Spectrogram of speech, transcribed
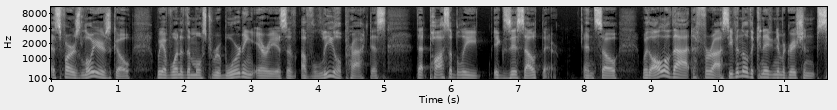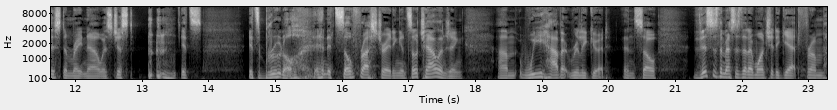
as far as lawyers go, we have one of the most rewarding areas of, of legal practice that possibly exists out there. And so with all of that for us, even though the Canadian immigration system right now is just it's it's brutal and it's so frustrating and so challenging, um, we have it really good. And so this is the message that I want you to get from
